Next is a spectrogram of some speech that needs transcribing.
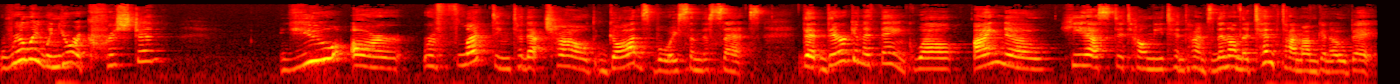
really, when you're a Christian, you are reflecting to that child God's voice in the sense that they're going to think, well, I know he has to tell me 10 times, and then on the 10th time, I'm going to obey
